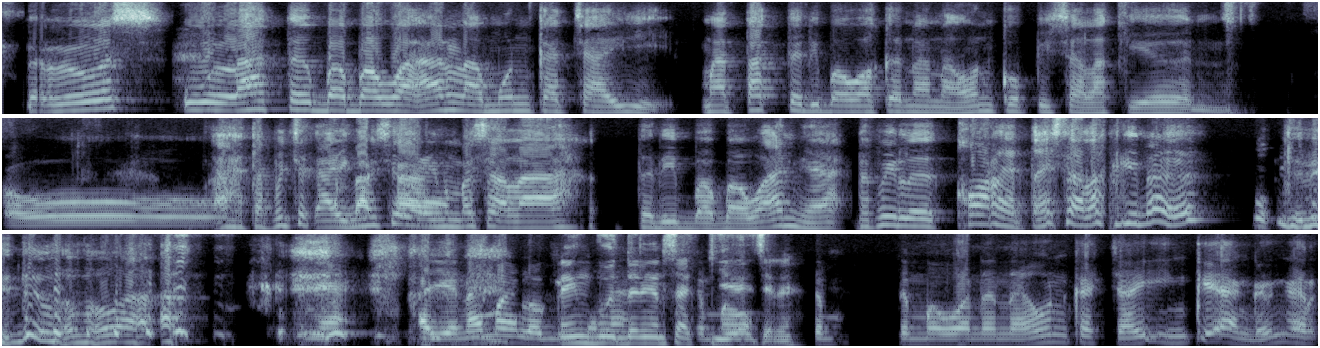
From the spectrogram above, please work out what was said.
Terus ulah teu babawaan lamun kacai. Matak teu dibawa ke nanaon ku pisalakieun. Oh. Ah, tapi cek aing mah masalah tadi babawaannya, tapi le koret teh salah kina. Jadi itu babawaan. Aya nama logika. Neng buat dengan Kemau- cenah. Temawana naon kacai ingke angga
